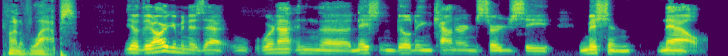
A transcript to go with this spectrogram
kind of lapse? You know, the argument is that we're not in the nation building counterinsurgency mission now.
